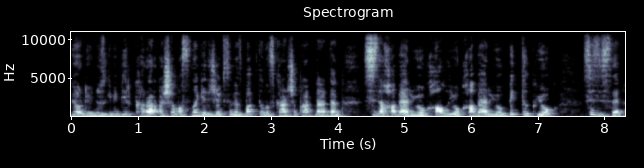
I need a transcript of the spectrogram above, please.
gördüğünüz gibi bir karar aşamasına geleceksiniz. Baktınız karşı partnerden size haber yok hal yok haber yok bir tık yok. Siz ise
